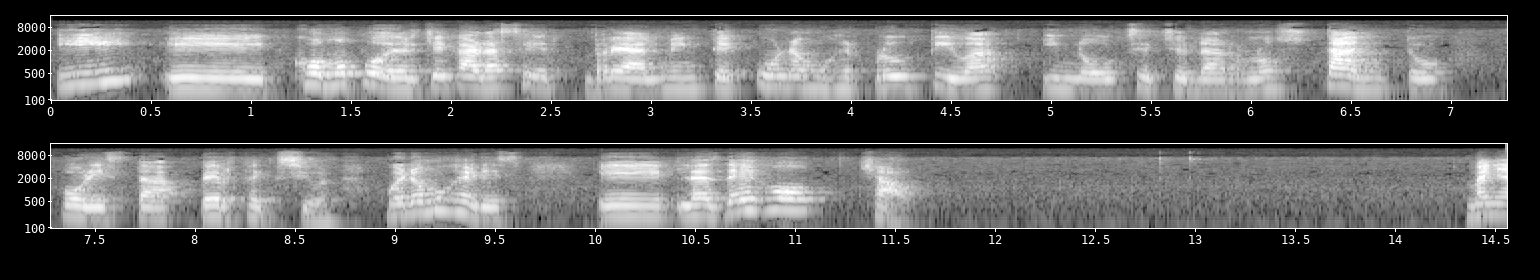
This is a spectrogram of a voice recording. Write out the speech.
y eh, cómo poder llegar a ser realmente una mujer productiva y no obsesionarnos tanto por esta perfección. Bueno, mujeres, eh, las dejo. Chao. Mañana.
